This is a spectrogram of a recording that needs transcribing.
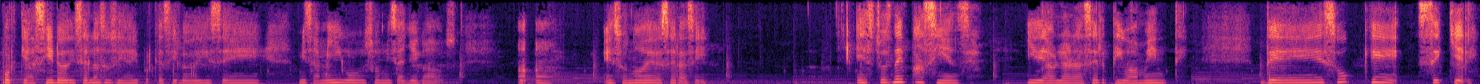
porque así lo dice la sociedad y porque así lo dice mis amigos o mis allegados. Ah, ah, eso no debe ser así. Esto es de paciencia y de hablar asertivamente, de eso que se quiere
